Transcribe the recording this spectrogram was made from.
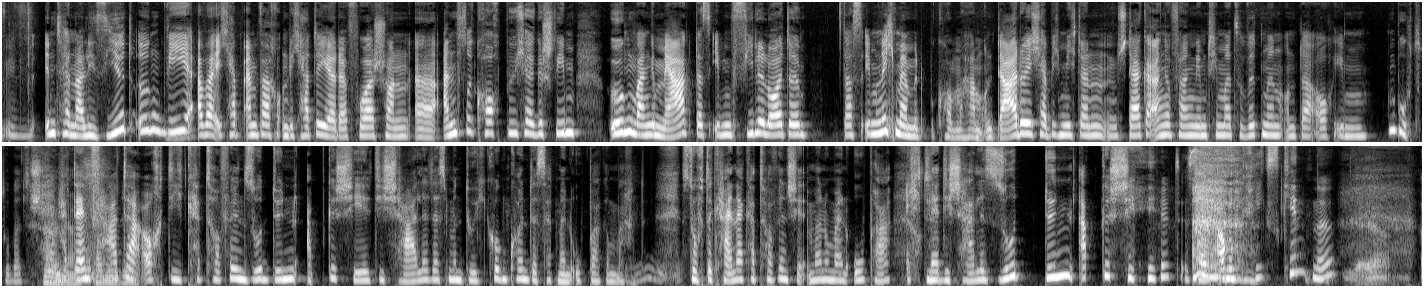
internalisiert irgendwie, aber ich habe einfach, und ich hatte ja davor schon äh, andere Kochbücher geschrieben, irgendwann gemerkt, dass eben viele Leute das eben nicht mehr mitbekommen haben. Und dadurch habe ich mich dann stärker angefangen, dem Thema zu widmen und da auch eben ein Buch drüber zu schreiben. Hat ja. dein Vater auch die Kartoffeln so dünn abgeschält, die Schale, dass man durchgucken konnte? Das hat mein Opa gemacht. Es durfte keiner Kartoffeln schälen, immer nur mein Opa. Echt? Und er hat die Schale so dünn abgeschält. Ist halt auch ein Kriegskind, ne?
